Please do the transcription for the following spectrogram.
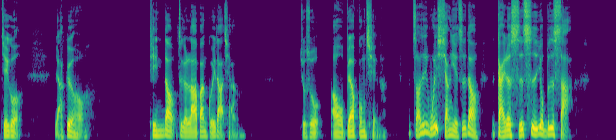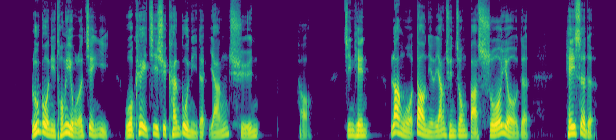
结果雅各哦，听到这个拉班鬼打墙，就说：啊，我不要工钱了。早就我一想也知道，改了十次又不是傻。如果你同意我的建议。”我可以继续看顾你的羊群。好，今天让我到你的羊群中，把所有的黑色的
